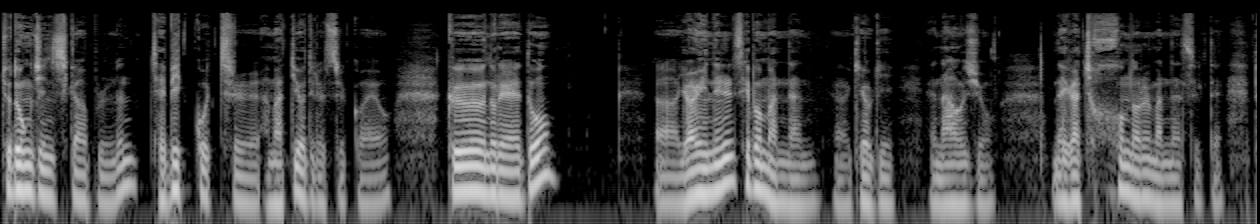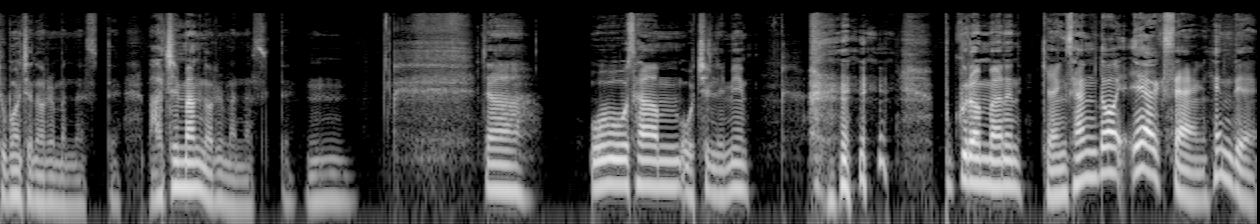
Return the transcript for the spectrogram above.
조동진 씨가 부른 제비꽃을 아마 띄워드렸을 거예요. 그 노래에도 어, 여인을 세 번 만난 어, 기억이 나오죠. 내가 처음 너를 만났을 때, 두 번째 너를 만났을 때, 마지막 너를 만났을 때. 음. 자, 5357님이 부끄럼마는 갱상도 예학생 현대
